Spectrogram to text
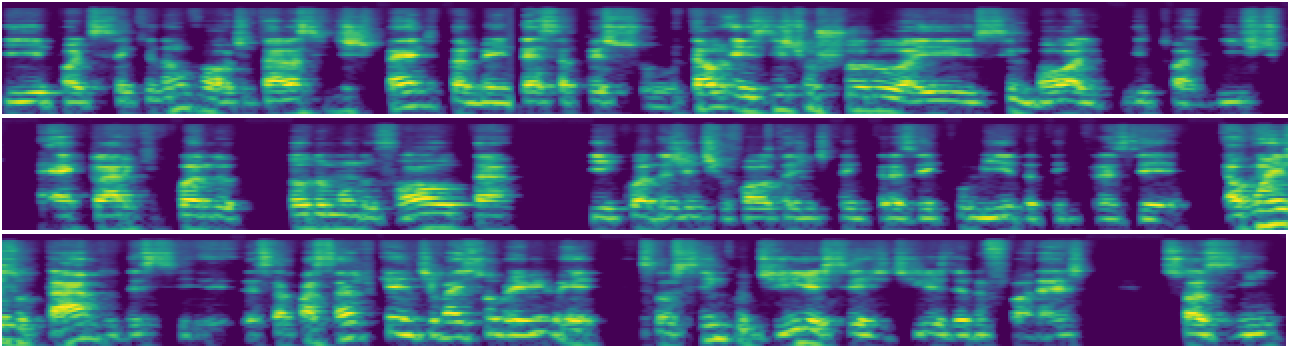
E pode ser que não volte. Então, ela se despede também dessa pessoa. Então, existe um choro aí simbólico, ritualístico. É claro que quando todo mundo volta, e quando a gente volta, a gente tem que trazer comida, tem que trazer algum resultado desse, dessa passagem, porque a gente vai sobreviver. São cinco dias, seis dias dentro da floresta, sozinho,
